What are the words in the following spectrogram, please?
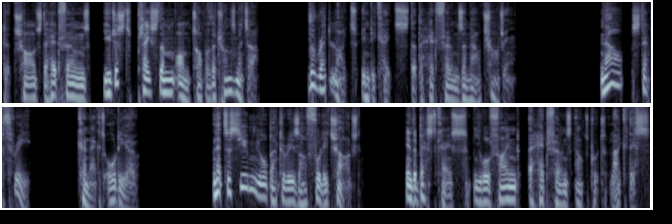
To charge the headphones, you just place them on top of the transmitter. The red light indicates that the headphones are now charging. Now, step three, connect audio. Let's assume your batteries are fully charged. In the best case, you will find a headphones output like this.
